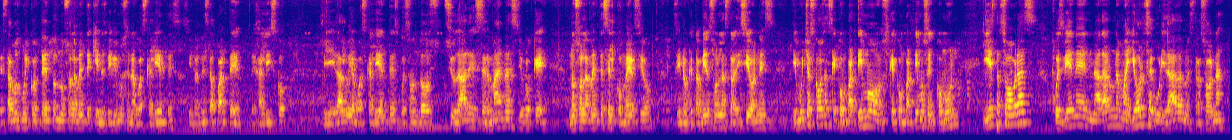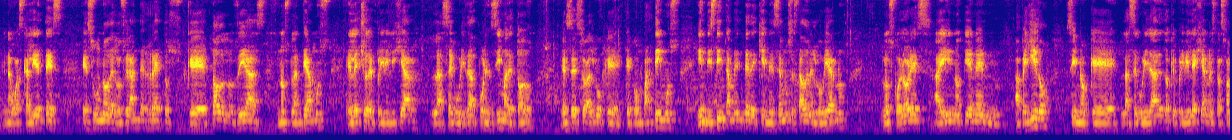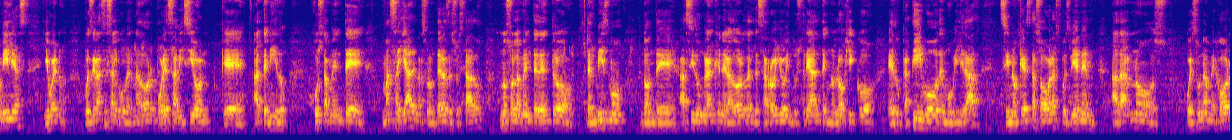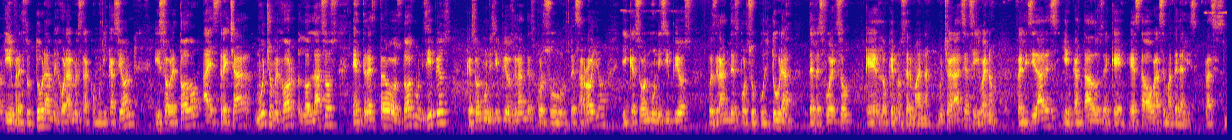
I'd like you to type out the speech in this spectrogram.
estamos muy contentos, no solamente quienes vivimos en Aguascalientes, sino en esta parte de Jalisco. Hidalgo y Aguascalientes, pues son dos ciudades hermanas. Yo creo que no solamente es el comercio, sino que también son las tradiciones y muchas cosas que compartimos, que compartimos en común. Y estas obras pues vienen a dar una mayor seguridad a nuestra zona. En Aguascalientes es uno de los grandes retos que todos los días nos planteamos, el hecho de privilegiar la seguridad por encima de todo. Es eso algo que, que compartimos indistintamente de quienes hemos estado en el gobierno. Los colores ahí no tienen apellido, sino que la seguridad es lo que privilegia a nuestras familias. Y bueno, pues gracias al gobernador por esa visión que ha tenido, justamente más allá de las fronteras de su estado, no solamente dentro del mismo, donde ha sido un gran generador del desarrollo industrial, tecnológico, educativo, de movilidad, sino que estas obras pues vienen a darnos pues una mejor infraestructura, mejorar nuestra comunicación y sobre todo a estrechar mucho mejor los lazos entre estos dos municipios, que son municipios grandes por su desarrollo y que son municipios pues grandes por su cultura del esfuerzo, que es lo que nos hermana. Muchas gracias y bueno, felicidades y encantados de que esta obra se materialice. Gracias.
